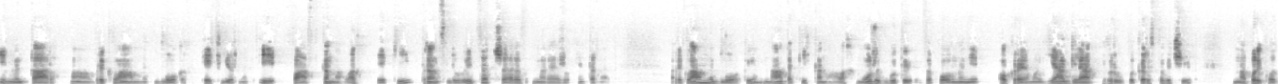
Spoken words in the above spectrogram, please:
інвентар в рекламних блоках ефірних і фаст каналах, які транслюються через мережу інтернет. Рекламні блоки на таких каналах можуть бути заповнені окремо як для групи користувачів. Наприклад,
